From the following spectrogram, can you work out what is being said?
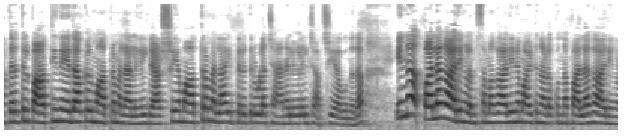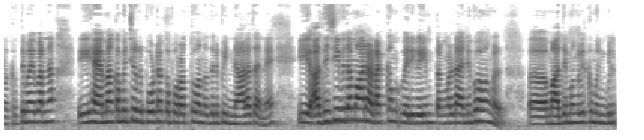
അത്തരത്തിൽ പാർട്ടി നേതാക്കൾ മാത്രമല്ല അല്ലെങ്കിൽ രാഷ്ട്രീയം മാത്രമല്ല ഇത്തരത്തിലുള്ള ചാനലുകളിൽ ചർച്ചയാകുന്നത്. ഇന്ന് പല കാര്യങ്ങളും സമകാലീനമായിട്ട് നടക്കുന്ന പല കാര്യങ്ങളും കൃത്യമായി പറഞ്ഞാൽ ഈ ഹേമ കമ്മിറ്റി റിപ്പോർട്ടൊക്കെ പുറത്തു വന്നതിന് പിന്നാലെ തന്നെ ഈ അതിജീവിതമാരടക്കം വരികയും തങ്ങളുടെ അനുഭവങ്ങൾ മാധ്യമങ്ങൾക്ക് മുൻപിൽ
